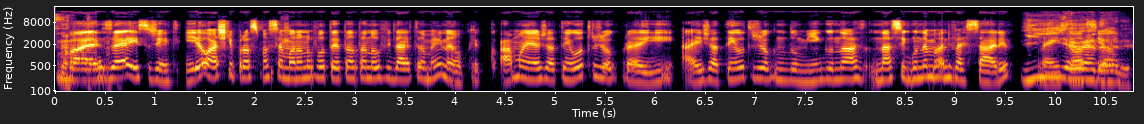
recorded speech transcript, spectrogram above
Mas é isso, gente. E eu acho que próxima semana eu não vou ter tanta novidade também, não. Porque amanhã já tem outro jogo pra ir. Aí já tem outro jogo no domingo. Na, na segunda é meu aniversário. Ih, né? então, é assim, verdade.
